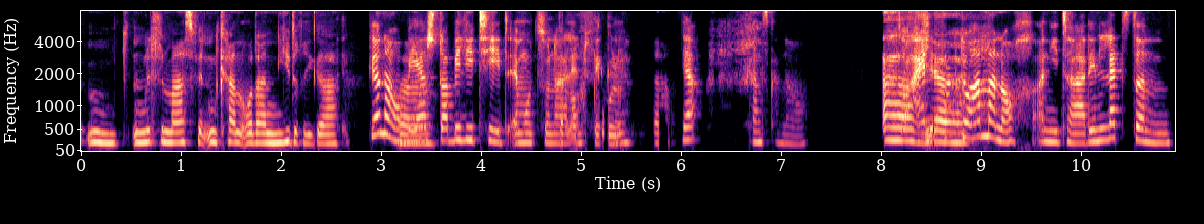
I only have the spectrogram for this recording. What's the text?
ein Mittelmaß finden kann oder niedriger. Genau, mehr äh, Stabilität emotional entwickeln. Cool. Ja. ja. ganz genau. Ah, so, einen ja. Faktor haben wir noch, Anita, den letzten.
